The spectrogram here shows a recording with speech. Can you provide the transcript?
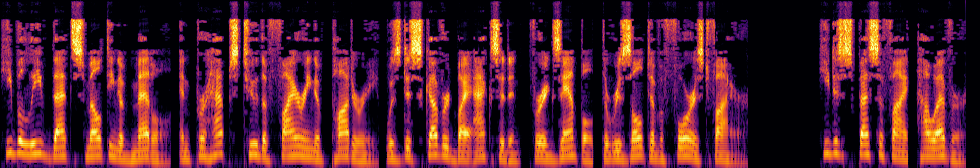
He believed that smelting of metal, and perhaps too the firing of pottery, was discovered by accident, for example, the result of a forest fire. He does specify, however,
